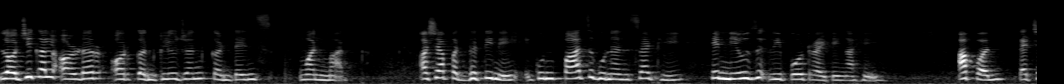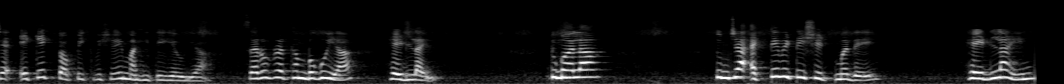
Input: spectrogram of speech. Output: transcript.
Logical order or conclusion contains one mark अशा पद्धतीने एकूण पाच गुणांसाठी हे न्यूज रिपोर्ट रायटिंग आहे. आपण त्याच्या एक एक टॉपिकविषयी माहिती घेऊया. सर्वप्रथम बघूया हेडलाईन. तुम्हाला तुमच्या ॲक्टिव्हिटी शीटमध्ये हेडलाईन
